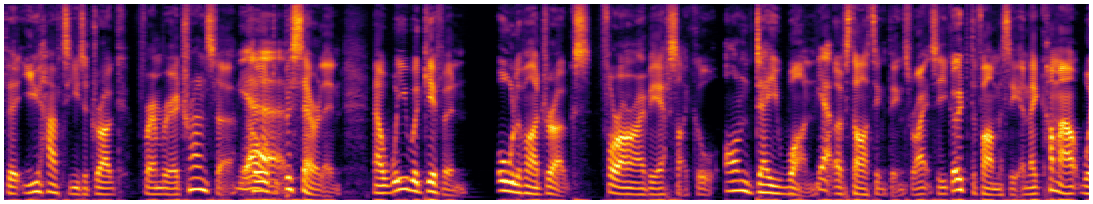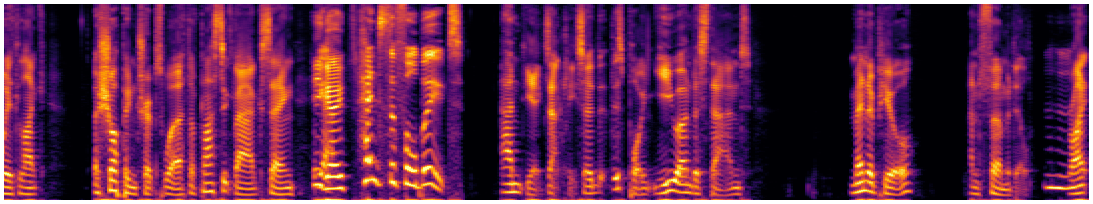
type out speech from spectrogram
that you have to use a drug for embryo transfer Yeah. called Buserelin. Now, we were given all of our drugs for our IVF cycle on day one Yep. of starting things, right? So you go to the pharmacy and they come out with like a shopping trip's worth of plastic bags saying, here you go. Hence the full boot. And yeah, exactly. So at this point, you understand Menopur and Fyremadel, Mm-hmm. right?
